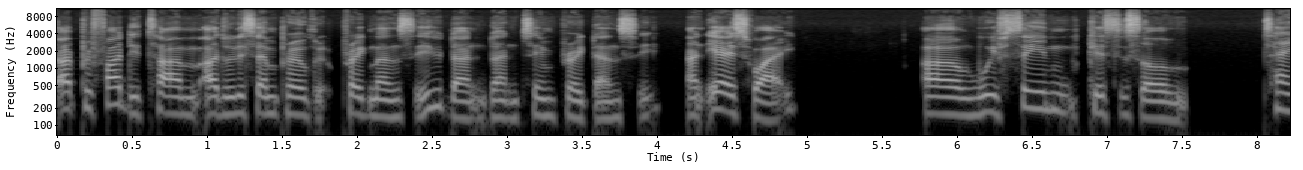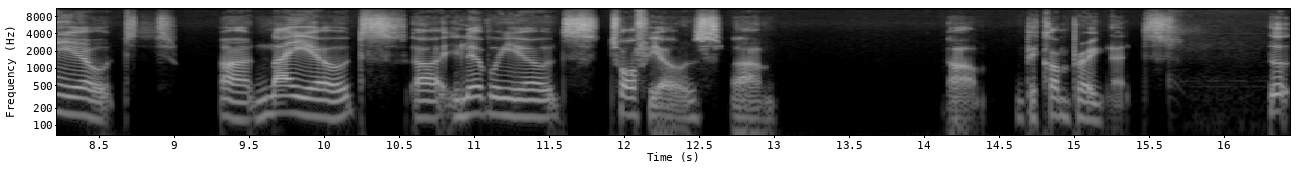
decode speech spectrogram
I prefer the term adolescent pre- pregnancy than, than teen pregnancy. And here's why. Uh, we've seen cases of 10 year olds, uh, 9 year olds, uh, 11 year olds, 12 year olds um, um, become pregnant. The,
